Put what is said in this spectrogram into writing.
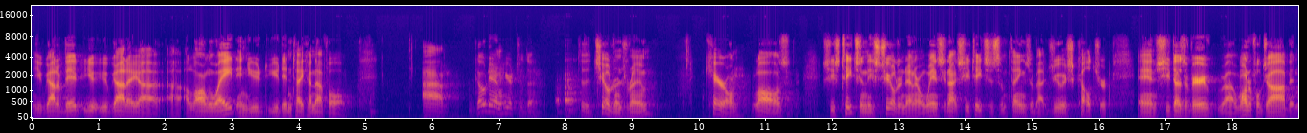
You've got a vid, you, you've got a, uh, a long wait, and you you didn't take enough oil. I go down here to the to the children's room. Carol Laws, she's teaching these children down there on Wednesday night. She teaches some things about Jewish culture, and she does a very uh, wonderful job. And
